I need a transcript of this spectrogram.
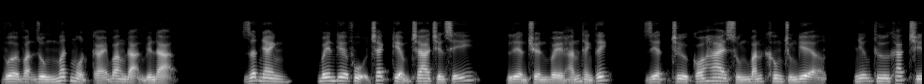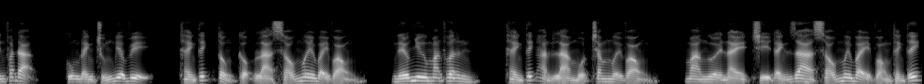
vừa vặn dùng mất một cái băng đạn viên đạn. Rất nhanh, bên kia phụ trách kiểm tra chiến sĩ, liền truyền về hắn thành tích, diệt trừ có hai súng bắn không trúng địa, những thứ khác chín phát đạn, cũng đánh trúng địa vị, thành tích tổng cộng là 67 vòng, nếu như man phân, thành tích hẳn là 110 vòng, mà người này chỉ đánh ra 67 vòng thành tích,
